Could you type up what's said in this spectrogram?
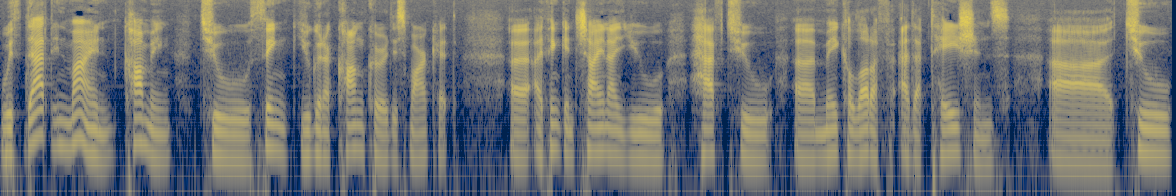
with that in mind coming to think you're going to conquer this market uh, I think in China you have to uh, make a lot of adaptations uh, to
